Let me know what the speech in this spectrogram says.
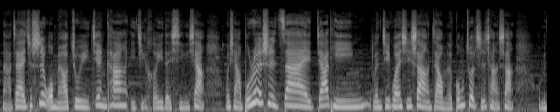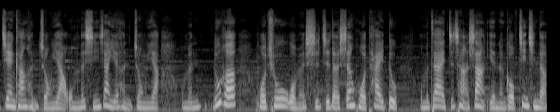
那再来就是我们要注意健康以及合一的形象。我想，不论是在家庭人际关系上，在我们的工作职场上，我们健康很重要，我们的形象也很重要。我们如何活出我们实质的生活态度？我们在职场上也能够尽情的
